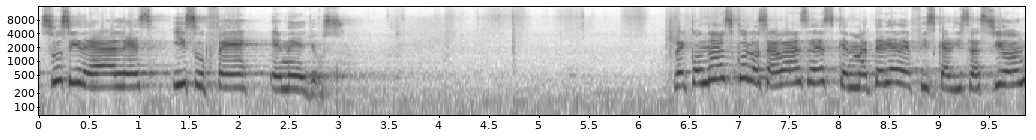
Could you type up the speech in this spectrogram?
sus ideales y su fe en ellos. Reconozco los avances que en materia de fiscalización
